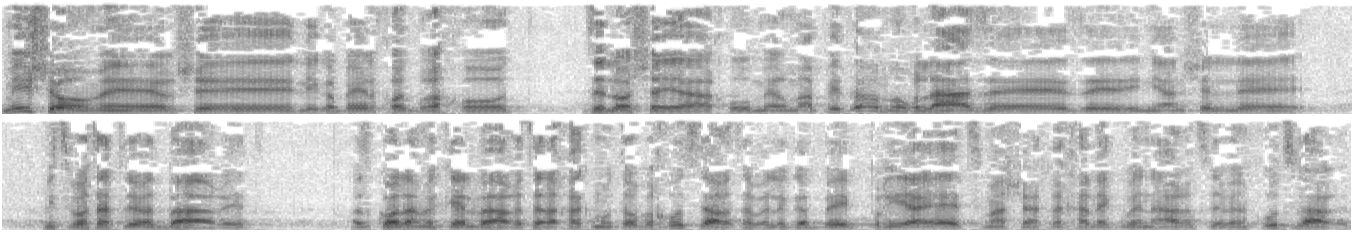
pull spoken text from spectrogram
מי שאומר שלגבי הלכות ברכות זה לא שייך, הוא אומר, מה פתאום, עורלה זה, זה עניין של אה, מצוות התלויות בארץ, אז כל המקל בארץ הלכה כמותו בחוץ לארץ, אבל לגבי פרי העץ, מה שייך לחלק בין הארץ לבין חוץ לארץ?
